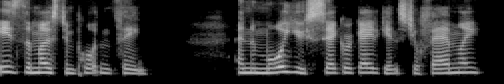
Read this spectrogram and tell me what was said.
is the most important thing. And the more you segregate against your family,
